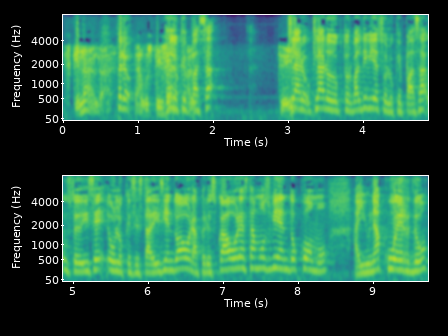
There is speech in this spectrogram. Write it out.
Es que la, la, Pero, la justicia... Lo que pasa... Claro, claro, doctor Valdivieso, lo que pasa, usted dice, o lo que se está diciendo ahora, pero es que ahora estamos viendo cómo hay un acuerdo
